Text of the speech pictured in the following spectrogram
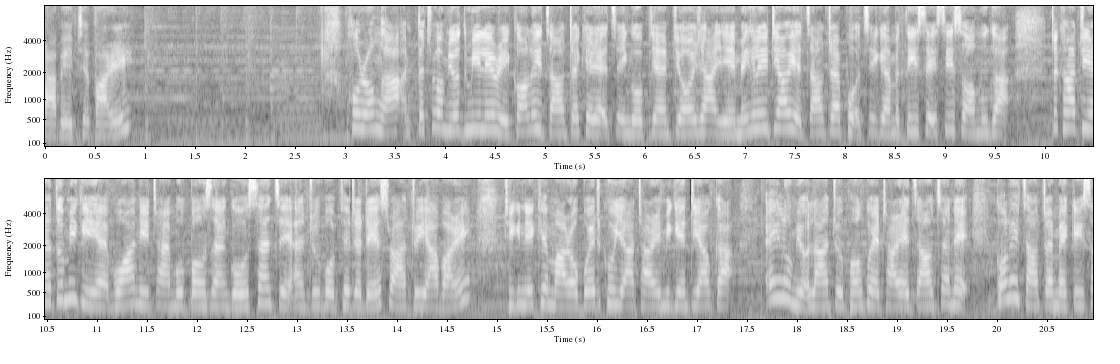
တာပဲဖြစ်ပါတယ်ဟိုတော့ကတချို့အမျိုးသမီးလေးတွေကောလိပ်ကျောင်းတက်ခဲ့တဲ့အချိန်ကိုပြန်ပြောရရင်မိန်းကလေးတယောက်ရဲ့ကျောင်းတက်ဖို့အခြေခံမသိစိတ်စီးစော်မှုကတခါတည်းသူမိခင်ရဲ့ဘဝနေထိုင်မှုပုံစံကိုစန့်ကျင်အန်တူဖို့ဖြစ်တတ်တယ်ဆိုတာတွေ့ရပါတယ်။ဒီကနေ့ခေတ်မှာတော့ပွဲတစ်ခုရထားတဲ့မိခင်တယောက်ကအဲ့လိုမျိုးအလားတူဖုံးကွယ်ထားတဲ့အကြောင်းချက်နဲ့ကောလိပ်ကျောင်းတက်မဲ့ကိစ္စ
